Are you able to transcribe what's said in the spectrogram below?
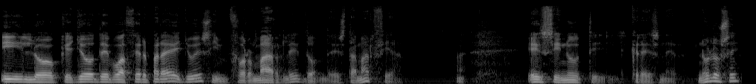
Y lo que yo debo hacer para ello es informarle dónde está Marcia. Es inútil, Kresner. No lo sé.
